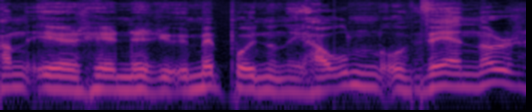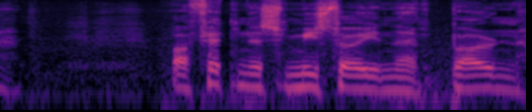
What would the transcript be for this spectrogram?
Han er her nede i Midtbøynen i havn og vener av fitnessmistøyene Børn.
